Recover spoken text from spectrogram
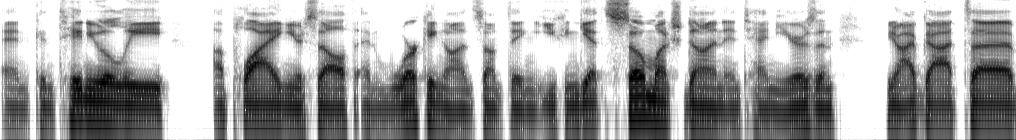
and continually applying yourself and working on something, you can get so much done in 10 years. And, you know, I've got uh,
